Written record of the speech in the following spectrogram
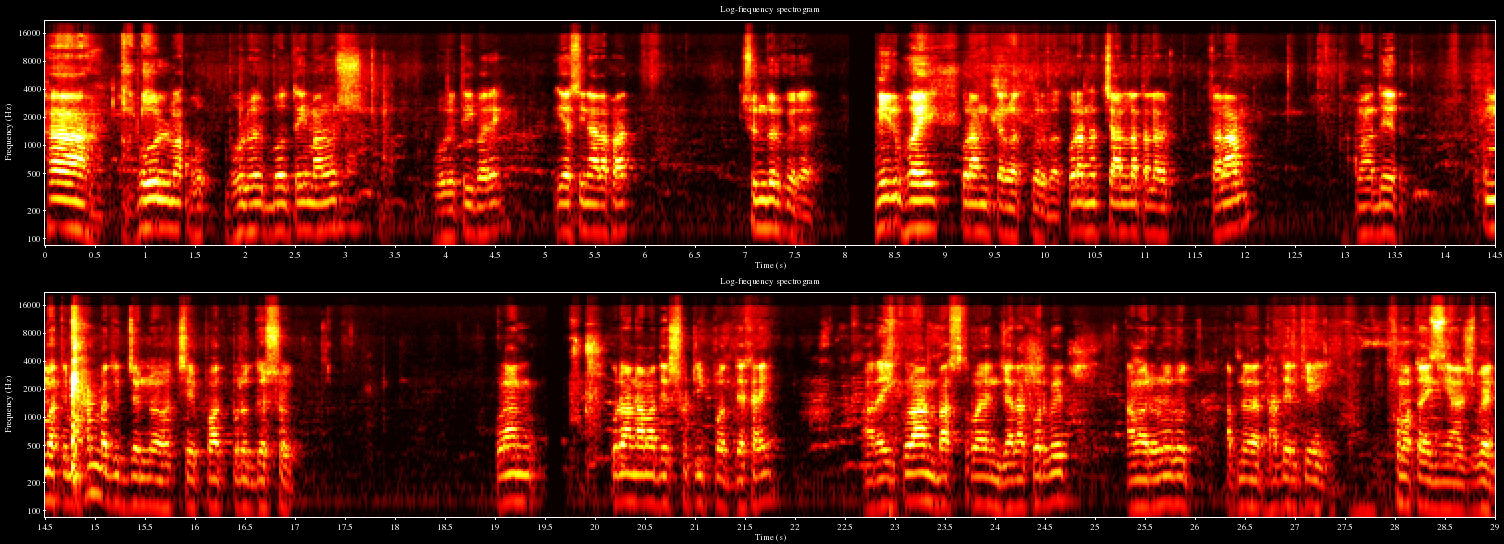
হ্যাঁ ভুল ভুল বলতেই মানুষ, ভুল হতেই পারে। ইয়াসিন আরাফাত, সুন্দর করে, নির্ভয়ে কোরআন তেলাওয়াত করবে। কোরআন হচ্ছে আল্লাহ তালার কালাম। আমাদের উম্মতে মোহাম্মদের জন্য হচ্ছে পথ প্রদর্শক। কোরআন কোরআন আমাদের সঠিক পথ দেখায়। আর এই কোরআন বাস্তবায়ন যারা করবে আমার অনুরোধ আপনারা তাদেরকে ক্ষমতায় নিয়ে আসবেন।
